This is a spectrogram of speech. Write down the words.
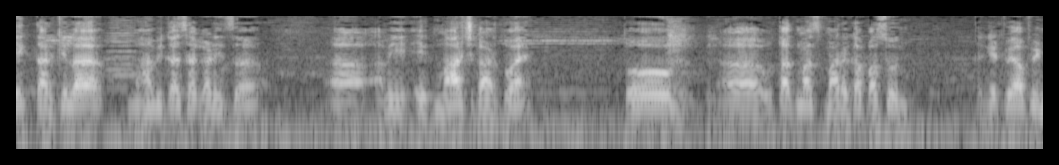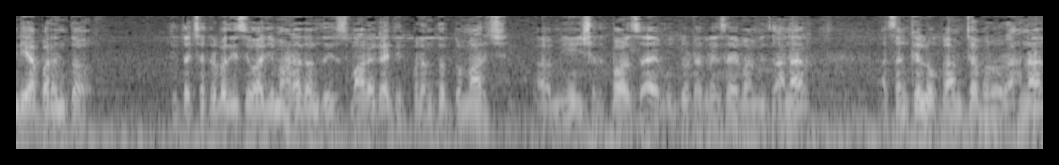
एक तारखेला महाविकास आघाडीचं आम्ही एक मार्च काढतो आहे तो हुतात्मा स्मारकापासून तर गेटवे ऑफ इंडियापर्यंत तिथं छत्रपती शिवाजी महाराजांचं जे स्मारक आहे तिथपर्यंत तो मार्च मी शरद पवार साहेब उद्धव ठाकरे साहेब आम्ही जाणार. असंख्य लोक आमच्याबरोबर राहणार.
